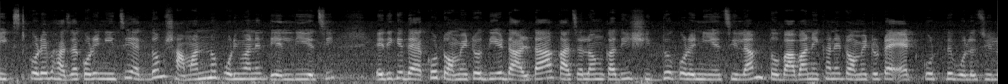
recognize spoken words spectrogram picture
মিক্সড করে ভাজা করে নিয়েছি, একদম সামান্য পরিমাণে তেল দিয়েছি। এদিকে দেখো টমেটো দিয়ে ডালটা কাঁচা লঙ্কা দিয়ে সিদ্ধ করে নিয়েছিলাম, তো বাবান এখানে টমেটোটা অ্যাড করতে বলেছিল।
